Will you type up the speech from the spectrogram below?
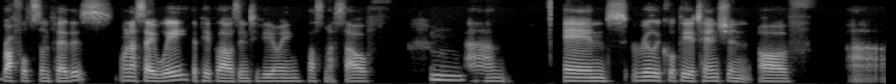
ruffled some feathers. When I say we, the people I was interviewing, plus myself, mm. um, and really caught the attention of, uh,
